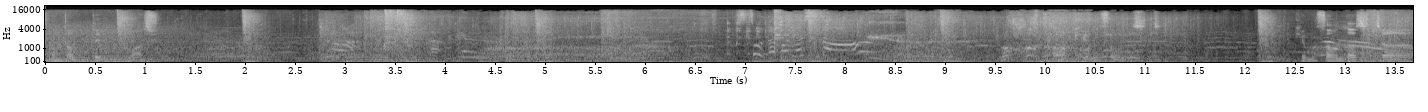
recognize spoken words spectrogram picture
선다 못 때리면 좀 아쉬워 싸운다 진짜 개못 싸운다 진짜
